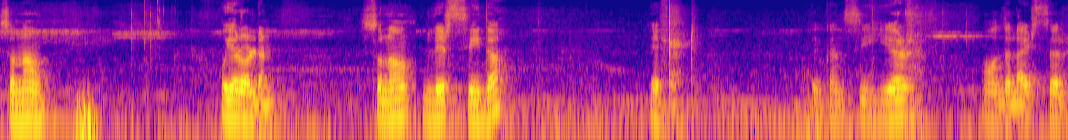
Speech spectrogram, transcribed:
So now we are all done. So now let's see the effect. You can see here all the lights are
